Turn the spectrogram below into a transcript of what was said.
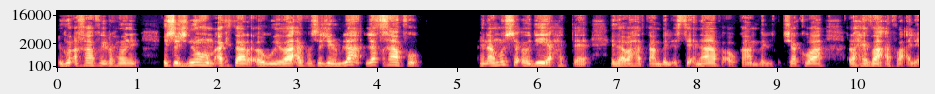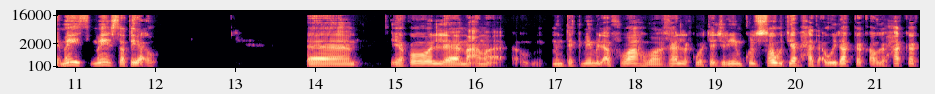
يقول أخاف يروحون يسجنوهم أكثر ويضاعفوا سجنهم. لا لا تخافوا. هنا مو السعودية حتى إذا واحد قام بالاستئناف أو قام بالشكوى راح يضاعفوا عليه ما يستطيعوا. يقول مع من تكميم الأفواه وغلق وتجريم كل صوت يبحث أو يدقق أو يحقق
